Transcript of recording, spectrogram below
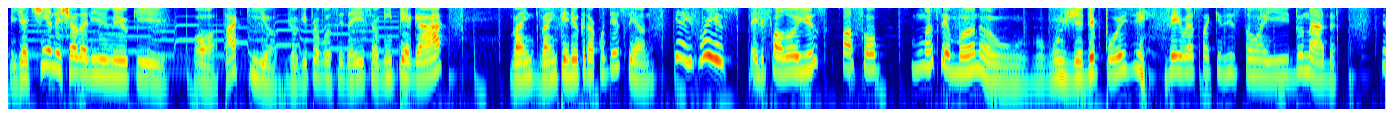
Ele já tinha deixado ali meio que, ó, tá aqui, ó. Joguei pra vocês aí, se alguém pegar, vai, vai entender o que tá acontecendo. E aí foi isso. Ele falou isso, passou uma semana, um, alguns dias depois, e veio essa aquisição aí do nada.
